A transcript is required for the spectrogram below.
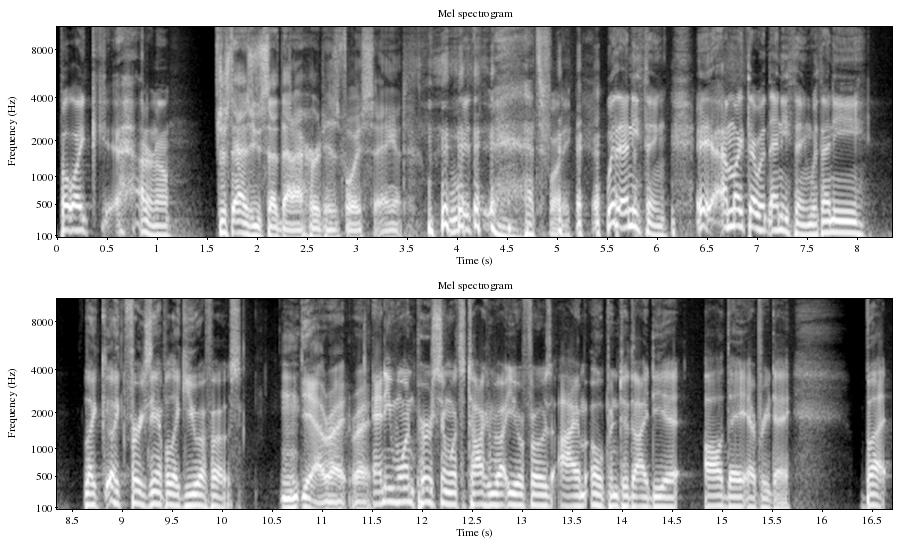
but like I don't know. just as you said that i heard his voice saying it with that's funny with anything i'm like that with anything with any like like for example like ufos Mm, yeah right right. Any one person wants to talk about ufos i'm open to the idea all day every day. But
